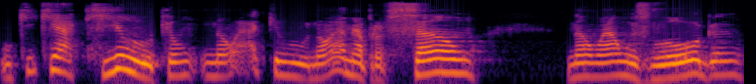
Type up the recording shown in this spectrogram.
o que, que é aquilo que eu, não é aquilo, não é a minha profissão, não é um slogan,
